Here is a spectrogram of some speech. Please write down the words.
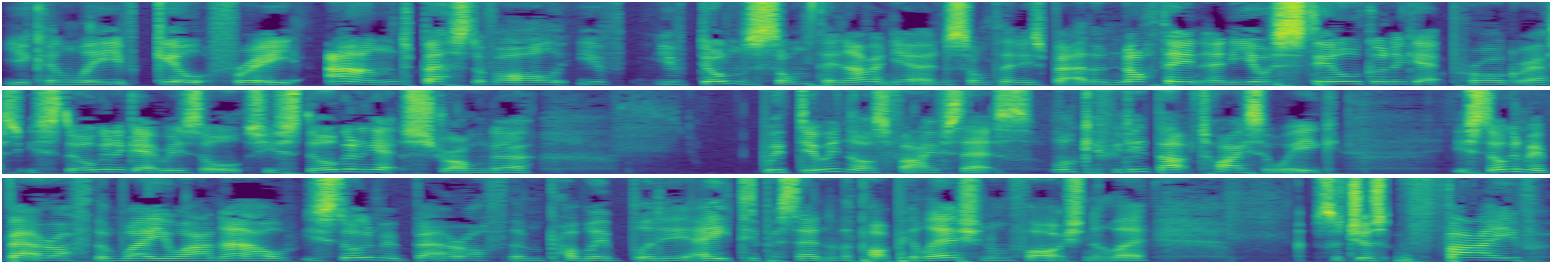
You can leave guilt free, and best of all, you've you've done something, haven't you? And something is better than nothing. And you're still going to get progress. You're still going to get results. You're still going to get stronger with doing those five sets. Look, if you did that twice a week, you're still going to be better off than where you are now. You're still going to be better off than probably bloody 80% of the population, unfortunately. So just five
